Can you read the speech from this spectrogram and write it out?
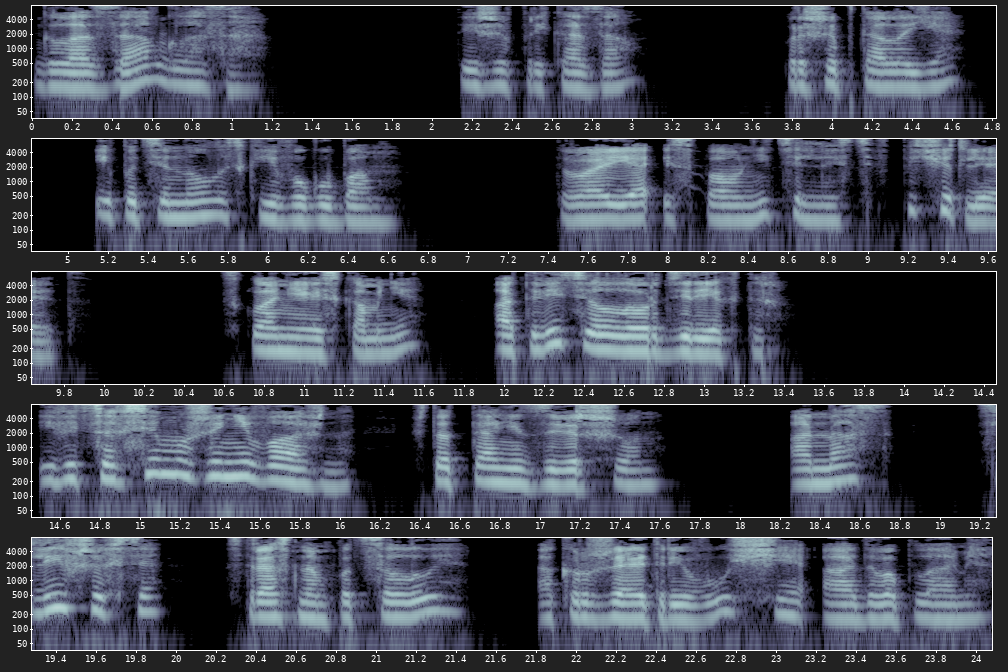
глаза в глаза. «Ты же приказал?» — прошептала я и потянулась к его губам. «Твоя исполнительность впечатляет», — склоняясь ко мне, ответил лорд-директор. И ведь совсем уже не важно, что танец завершён, а нас, слившихся в страстном поцелуе, окружает ревущее адово пламя.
